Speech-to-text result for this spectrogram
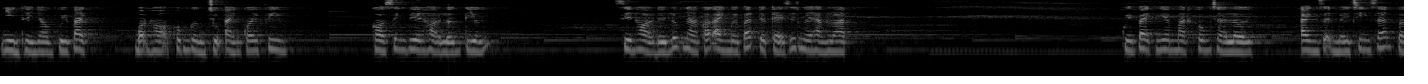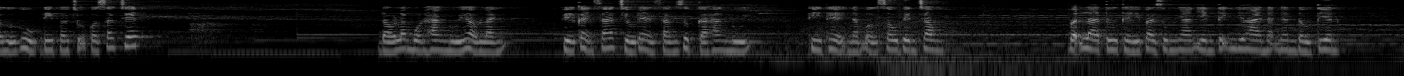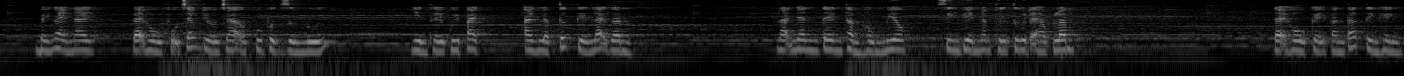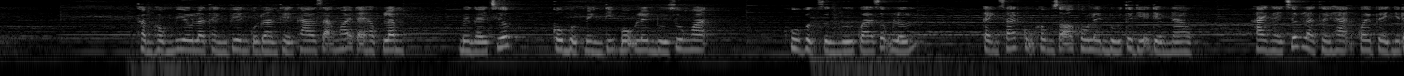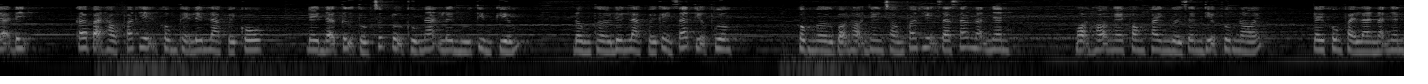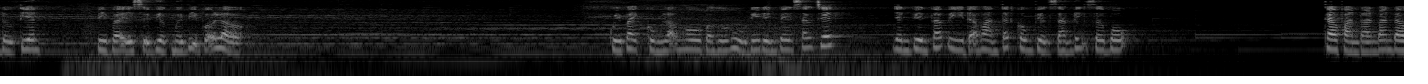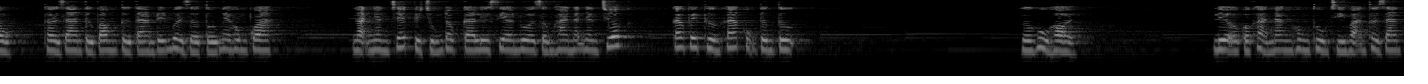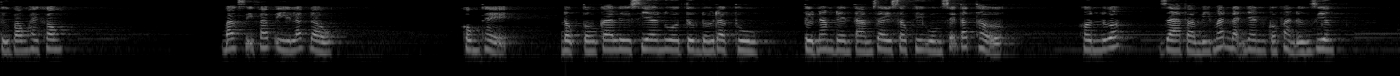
Nhìn thấy nhóm Quý Bạch, bọn họ không ngừng chụp ảnh quay phim. Có sinh viên hỏi lớn tiếng. Xin hỏi đến lúc nào các anh mới bắt được kẻ giết người hàng loạt? Quý Bạch nghiêm mặt không trả lời. Anh dẫn mấy trinh sát và hứa hủ đi vào chỗ có xác chết. Đó là một hang núi hẻo lánh. Phía cảnh sát chiếu đèn sáng rực cả hang núi thi thể nằm ở sâu bên trong. Vẫn là tư thế và dung nhan yên tĩnh như hai nạn nhân đầu tiên. Mấy ngày nay, Đại Hồ phụ trách điều tra ở khu vực rừng núi. Nhìn thấy Quý Bạch, anh lập tức tiến lại gần. Nạn nhân tên Thẩm Hồng Miêu, sinh viên năm thứ tư Đại học Lâm. Đại Hồ kể văn tắt tình hình. Thẩm Hồng Miêu là thành viên của đoàn thể thao dã ngoại Đại học Lâm. Mười ngày trước, cô một mình đi bộ lên núi du ngoạn. Khu vực rừng núi quá rộng lớn, Cảnh sát cũng không rõ cô lên núi từ địa điểm nào. Hai ngày trước là thời hạn quay về như đã định. Các bạn học phát hiện không thể liên lạc với cô, nên đã tự tổ chức đội cứu nạn lên núi tìm kiếm, đồng thời liên lạc với cảnh sát địa phương. Không ngờ bọn họ nhanh chóng phát hiện ra xác nạn nhân. Bọn họ nghe phong phanh người dân địa phương nói, đây không phải là nạn nhân đầu tiên, vì vậy sự việc mới bị vỡ lở. Quý Bạch cùng Lão Ngô và Hứa Hủ đi đến bên xác chết. Nhân viên pháp y đã hoàn tất công việc giám định sơ bộ. Theo phán đoán ban đầu, thời gian tử vong từ 8 đến 10 giờ tối ngày hôm qua. Nạn nhân chết vì trúng độc kali cyanua giống hai nạn nhân trước, các vết thương khác cũng tương tự. Hứa hủ hỏi, liệu có khả năng hung thủ trì hoãn thời gian tử vong hay không? Bác sĩ pháp y lắc đầu. Không thể, độc tố kali cyanua tương đối đặc thù, từ 5 đến 8 giây sau khi uống sẽ tắt thở. Hơn nữa, da và mí mắt nạn nhân có phản ứng riêng,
